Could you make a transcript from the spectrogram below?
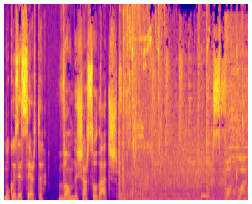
Uma coisa é certa: vão deixar saudades. Spotlight.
